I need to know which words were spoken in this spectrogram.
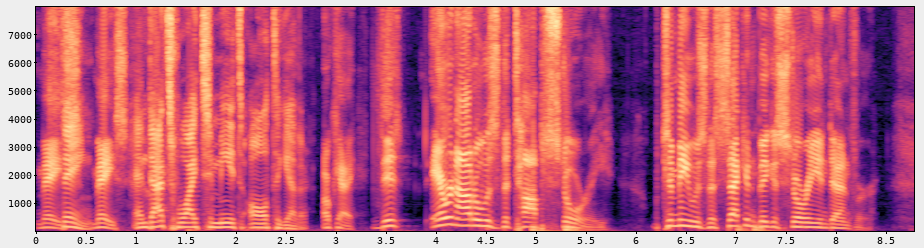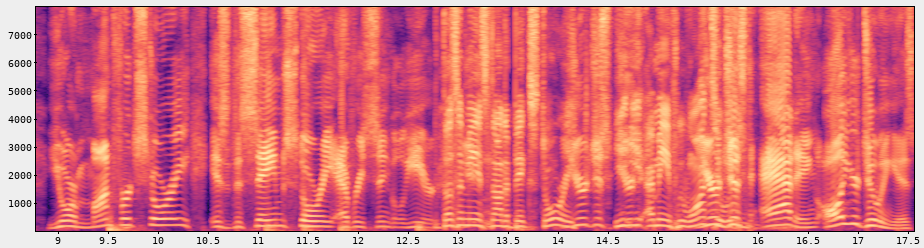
Mace, thing, Mace. and that's why to me it's all together. Okay, this Arenado was the top story. To me, was the second biggest story in Denver. Your Monfort story is the same story every single year. It Doesn't mean it's not a big story. You're just. You- You're, you- I mean, if we want to you're to, just adding. All you're doing is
